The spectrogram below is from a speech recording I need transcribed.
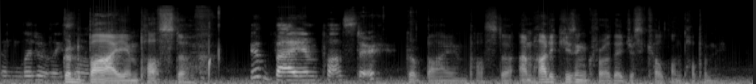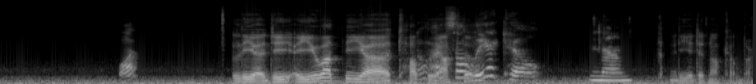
I literally. Goodbye, imposter. Goodbye, imposter. Goodbye, imposter. I'm hard accusing Crow, they just killed on top of me. What? Leah, do you, are you at the uh, top no, I saw Leah kill. No. Leah did not kill, bro.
